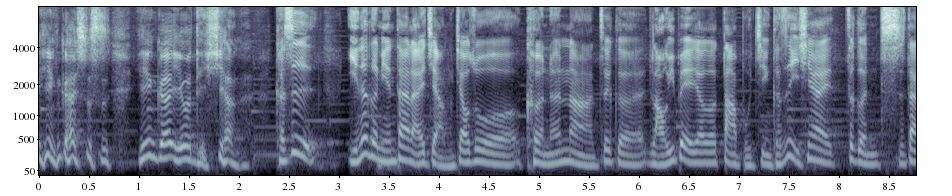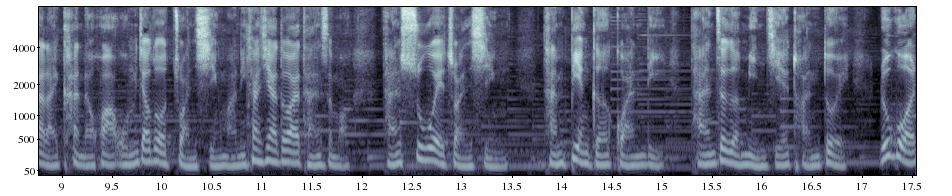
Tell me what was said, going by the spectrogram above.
应该是应该有点像。可是以那个年代来讲，叫做可能啊，这个老一辈叫做大不敬。可是以现在这个时代来看的话，我们叫做转型嘛。你看现在都在谈什么？谈数位转型，谈变革管理，谈这个敏捷团队。如果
